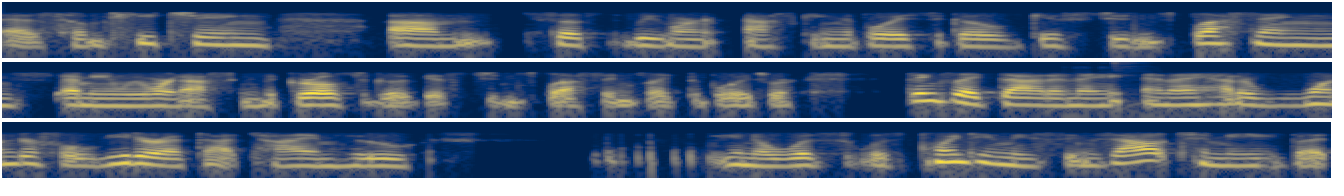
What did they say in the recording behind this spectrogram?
as home teaching. Um, so we weren't asking the boys to go give students blessings. I mean, we weren't asking the girls to go give students blessings like the boys were. Things like that. And I and I had a wonderful leader at that time who, you know, was was pointing these things out to me, but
